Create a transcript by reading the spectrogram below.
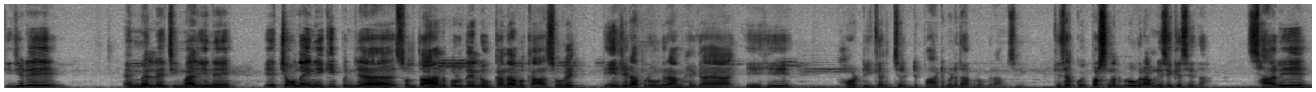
ਕਿ ਜਿਹੜੇ ਐਮਐਲਏ ਚੀਮਾ ਜੀ ਨੇ, ਇਹ ਚਾਹੁੰਦੇ ਹੀ ਨਹੀਂ ਕਿ ਪੰਜਾ- ਸੁਲਤਾਨਪੁਰ ਦੇ ਲੋਕਾਂ ਦਾ ਵਿਕਾਸ ਹੋਵੇ। ਇਹ ਜਿਹੜਾ ਪ੍ਰੋਗਰਾਮ ਹੈਗਾ ਆ, ਇਹ ਹਾਰਟੀਕਲਚਰ ਡਿਪਾਰਟਮੈਂਟ ਦਾ ਪ੍ਰੋਗਰਾਮ ਸੀ। ਕਿਸੇ ਕੋਈ ਪਰਸਨਲ ਪ੍ਰੋਗਰਾਮ ਨਹੀਂ ਸੀ ਕਿਸੇ ਦਾ। ਸਾਰੇ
